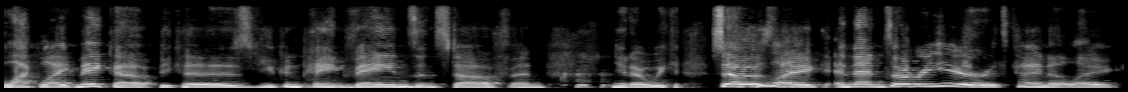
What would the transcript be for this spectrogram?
black light makeup because you can paint veins and stuff and you know we can so it was like and then so every year it's kind of like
